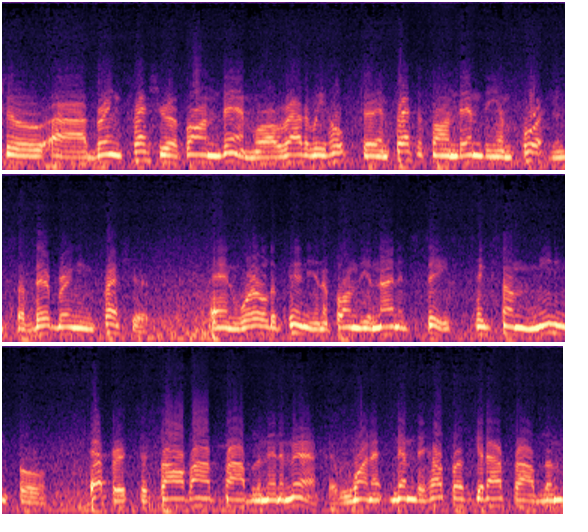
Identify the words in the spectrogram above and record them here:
to uh, bring pressure upon them, or rather we hope to impress upon them the importance of their bringing pressure and world opinion upon the United States to take some meaningful effort to solve our problem in America. We want them to help us get our problem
